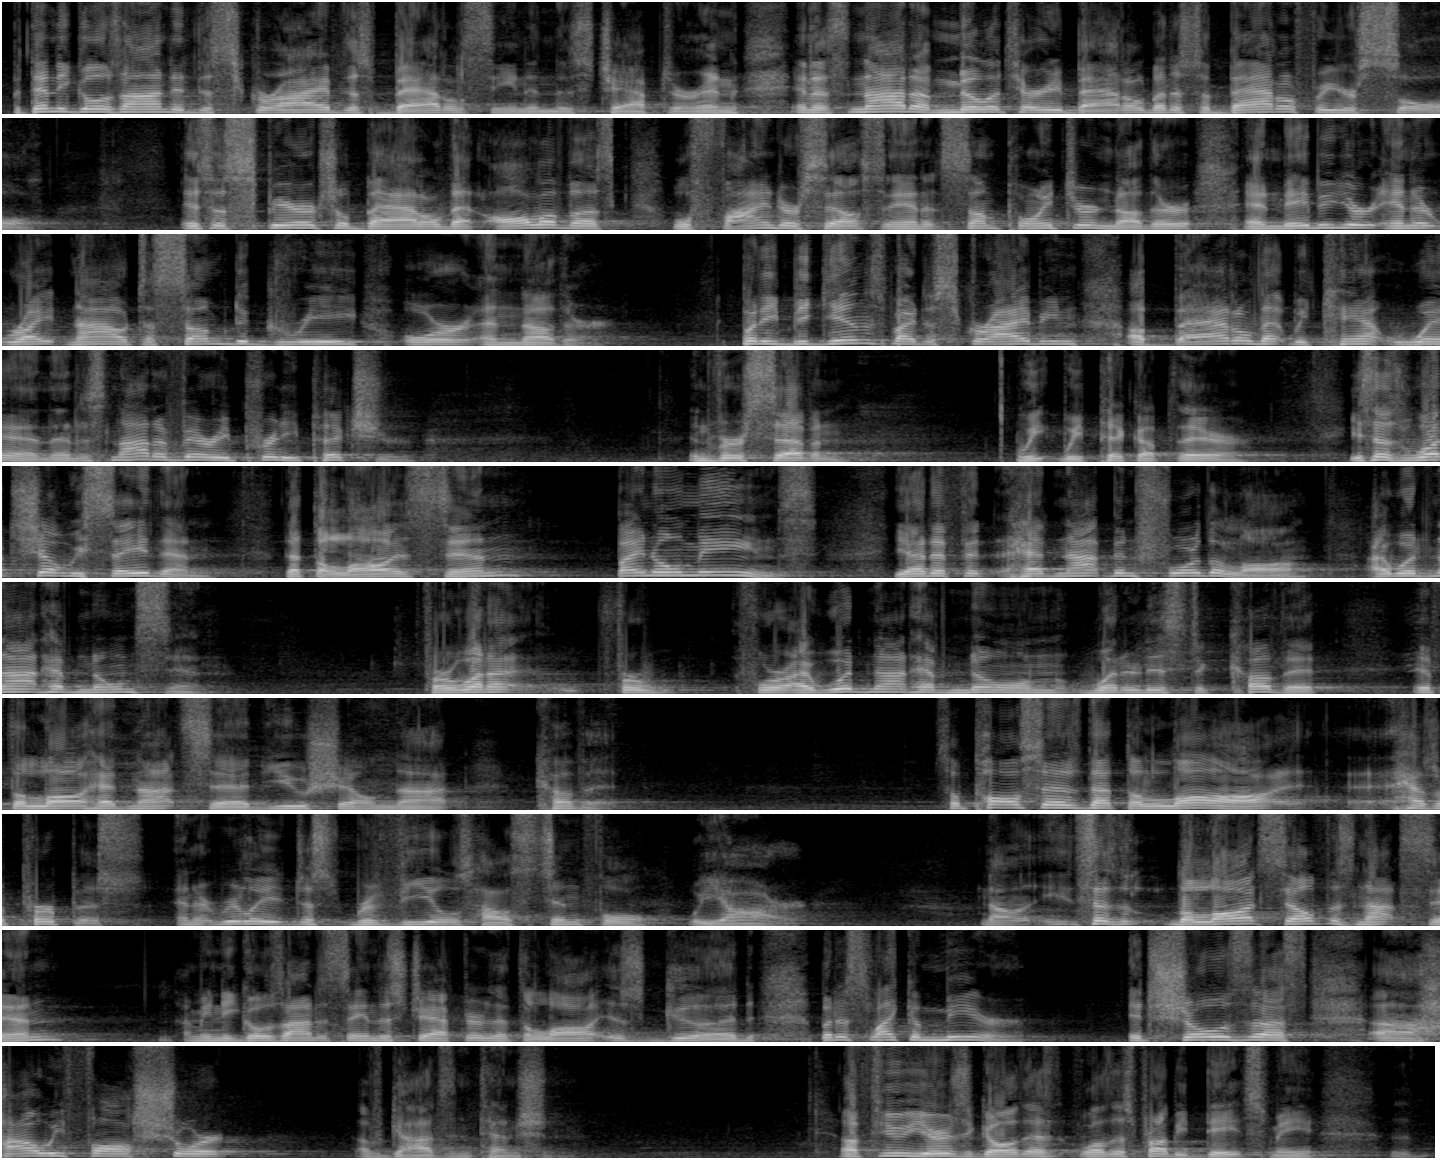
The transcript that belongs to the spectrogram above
But then he goes on to describe this battle scene in this chapter. And, and it's not a military battle, but it's a battle for your soul. It's a spiritual battle that all of us will find ourselves in at some point or another. And maybe you're in it right now to some degree or another. But he begins by describing a battle that we can't win. And it's not a very pretty picture. In verse 7, we, we pick up there. He says, What shall we say then? That the law is sin? By no means. Yet if it had not been for the law, I would not have known sin. For, what I, for, for I would not have known what it is to covet if the law had not said, You shall not covet. So Paul says that the law has a purpose, and it really just reveals how sinful we are. Now, he says the law itself is not sin. I mean, he goes on to say in this chapter that the law is good, but it's like a mirror. It shows us uh, how we fall short of God's intention. A few years ago, well, this probably dates me.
